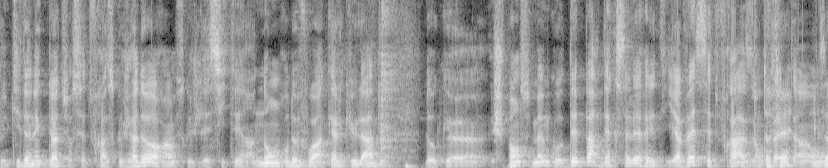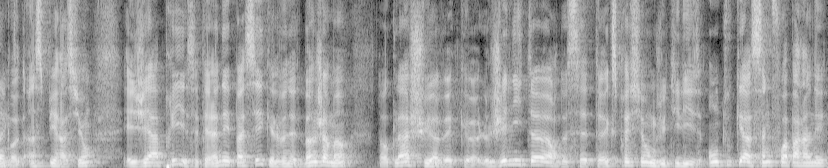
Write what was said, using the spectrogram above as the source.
J'ai une petite anecdote sur cette phrase que j'adore, hein, parce que je l'ai citée un nombre de fois incalculable. Donc, euh, je pense même qu'au départ d'Accelerate, il y avait cette phrase en fait, hein, en mode inspiration. Et j'ai appris, et c'était l'année passée, qu'elle venait de Benjamin. Donc là, je suis avec euh, le géniteur de cette expression que j'utilise, en tout cas cinq fois par année,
